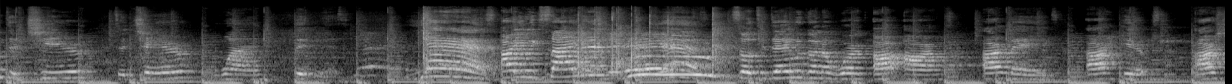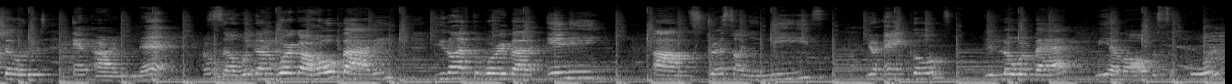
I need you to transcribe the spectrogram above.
To cheer to Chair One Fitness. Yes! Are you excited? Yes! So today we're gonna work our arms, our legs, our hips, our shoulders, and our neck. So we're gonna work our whole body. You don't have to worry about any um, stress on your knees, your ankles, your lower back. We have all the support.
